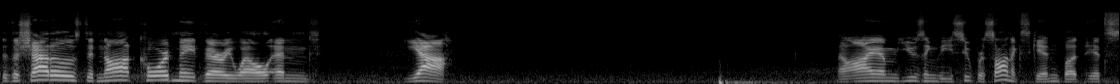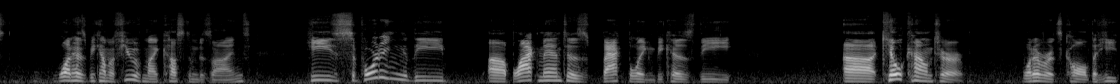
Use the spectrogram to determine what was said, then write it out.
the shadows did not coordinate very well, and yeah, Now, I am using the Supersonic skin, but it's what has become a few of my custom designs. He's supporting the uh, Black Manta's back bling because the uh, kill counter, whatever it's called, that he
